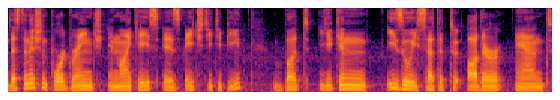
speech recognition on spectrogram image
Destination port range in my case is HTTP, but you can easily set it to other and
